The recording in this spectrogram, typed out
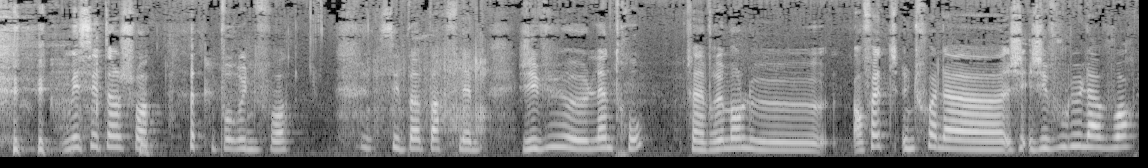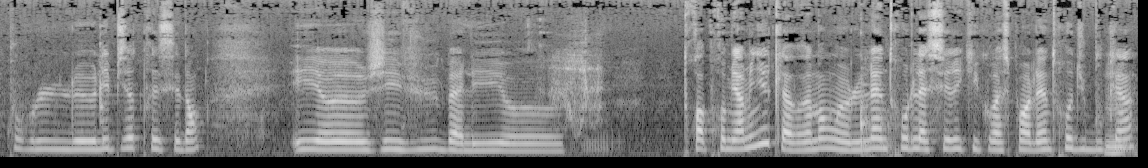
mais c'est un choix, pour une fois. C'est pas par flemme. J'ai vu euh, l'intro, enfin vraiment le. En fait, une fois la, j'ai voulu la voir pour l'épisode précédent, et euh, j'ai vu bah, les euh, trois premières minutes là, vraiment euh, l'intro de la série qui correspond à l'intro du bouquin. Mm.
